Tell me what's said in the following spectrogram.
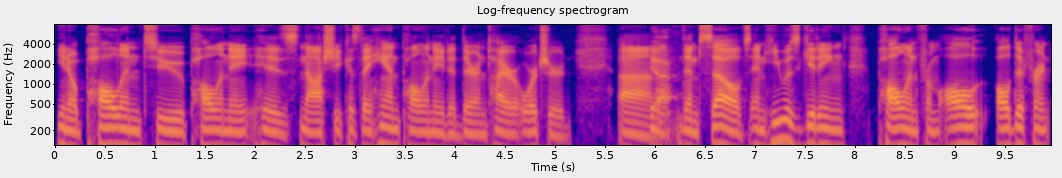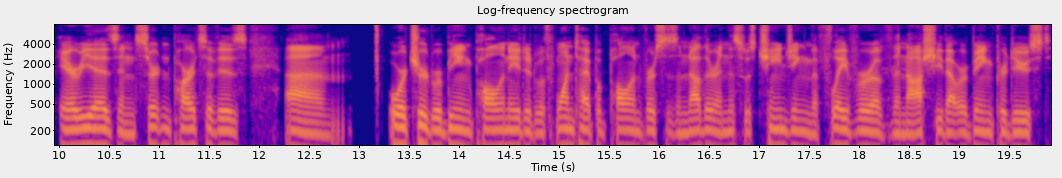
you know pollen to pollinate his nashi because they hand pollinated their entire orchard um, yeah. themselves, and he was getting pollen from all all different areas and certain parts of his um, orchard were being pollinated with one type of pollen versus another, and this was changing the flavor of the nashi that were being produced.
